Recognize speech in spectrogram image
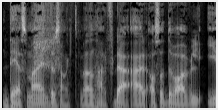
det som er interessant med den her, for det er altså Det var vel i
